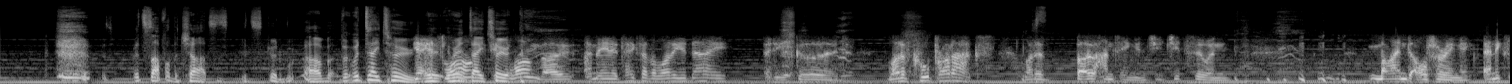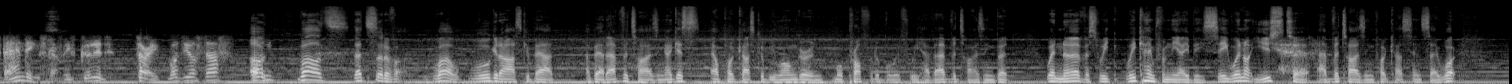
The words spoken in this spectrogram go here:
It's up on the charts. It's, it's good. Um, but we're day two. Yeah, we're, it's we're long. day two. It's long though. I mean, it takes up a lot of your day, but he's good. A lot of cool products. A lot of bow hunting and jujitsu and mind altering and expanding stuff. He's good. Sorry, what's your stuff? Oh, well, it's that's sort of well. We're going to ask about about advertising. I guess our podcast could be longer and more profitable if we have advertising, but we're nervous. We we came from the ABC. We're not used to advertising. Podcast Sensei, what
